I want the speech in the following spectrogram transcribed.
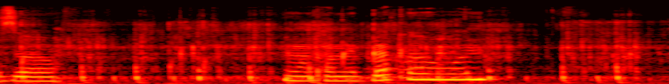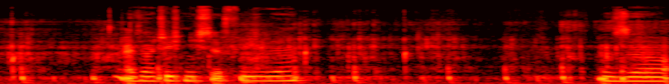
So. Mal ein paar mehr Blöcke holen. Also natürlich nicht so viele. So.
